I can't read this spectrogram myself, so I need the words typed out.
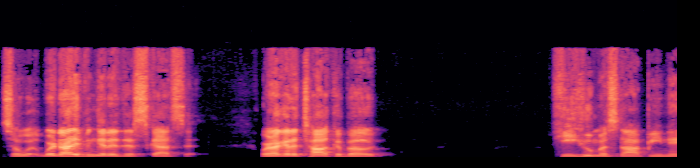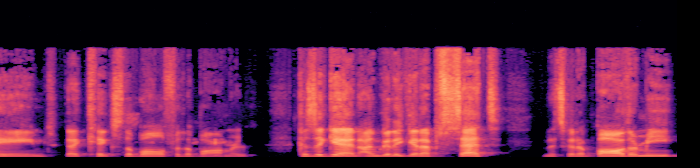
So we're not even going to discuss it. We're not going to talk about he who must not be named that kicks the ball for the Bombers. Because again, I'm going to get upset and it's going to bother me.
